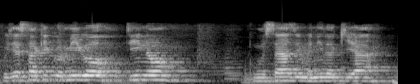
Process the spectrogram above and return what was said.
Pues ya está aquí conmigo Tino. ¿Cómo estás? Bienvenido aquí a,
